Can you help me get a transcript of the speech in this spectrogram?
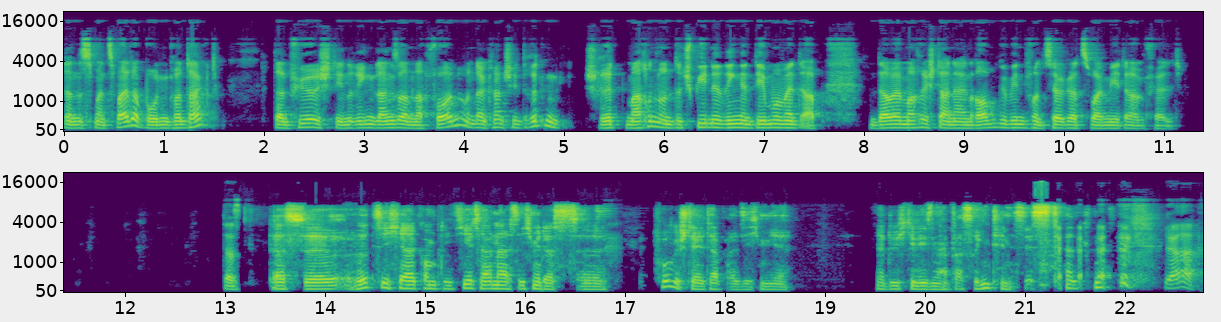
dann ist mein zweiter Bodenkontakt dann führe ich den Ring langsam nach vorne und dann kann ich den dritten Schritt machen und dann spiele den Ring in dem Moment ab. Und dabei mache ich dann einen Raumgewinn von circa zwei Meter im Feld. Das, das äh, hört sich ja komplizierter an, als ich mir das äh, vorgestellt habe, als ich mir ja, durchgelesen habe, was Ringtennis ist. ja.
